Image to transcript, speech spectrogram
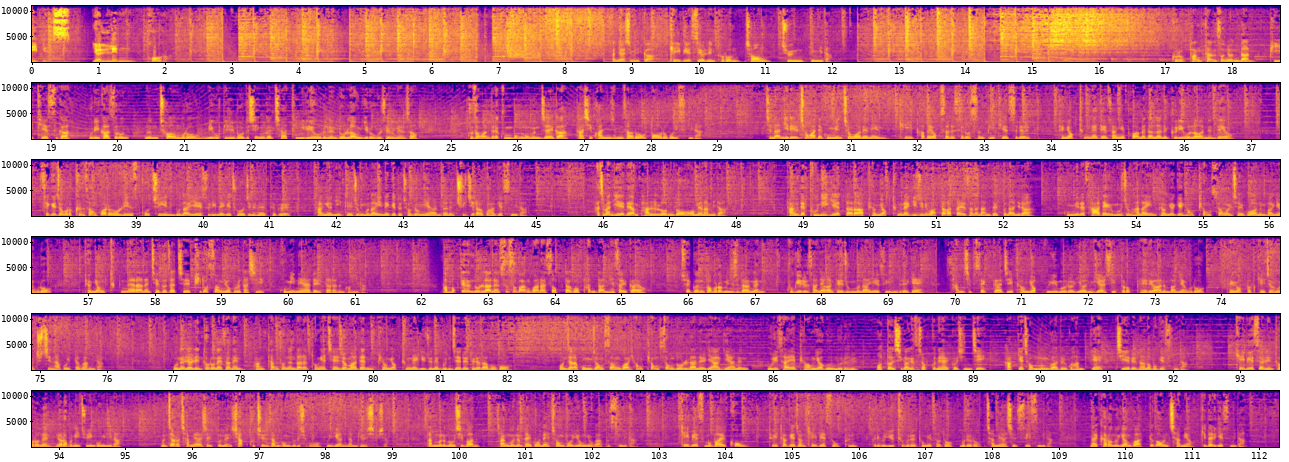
KBS 열린 토론 안녕하십니까. KBS 열린 토론 정준희입니다. 그룹 방탄소년단 BTS가 우리 가수로는 처음으로 미국 빌보드 싱글 차트 1위에 오르는 놀라운 기록을 세우면서 구성원들의 군복무 문제가 다시 관심사로 떠오르고 있습니다. 지난 1일 청와대 국민청원에는 K-팝의 역사를 새로 쓴 BTS를 병역 특례 대상에 포함해달라는 글이 올라왔는데요. 세계적으로 큰 성과를 올린 스포츠인 문화예술인에게 주어지는 혜택을 당연히 대중문화인에게도 적용해야 한다는 취지라고 하겠습니다. 하지만 이에 대한 반론도 엄연합니다. 당대 분위기에 따라 병역 특례 기준이 왔다 갔다 해서는 안 될 뿐 아니라 국민의 4대 의무 중 하나인 병역의 형평성을 제고하는 방향으로 병역 특례라는 제도 자체의 필요성 여부를 다시 고민해야 될다라는 겁니다. 반복되는 논란은 수수방관할 수 없다고 판단해서일까요? 최근 더불어민주당은 국위를 선양한 대중문화 예수인들에게 30세까지 병역 의무를 연기할 수 있도록 배려하는 방향으로 병역법 개정을 추진하고 있다고 합니다. 오늘 열린 토론에서는 방탄소년단을 통해 재점화된 병역 특례 기준의 문제를 들여다보고 언제나 공정성과 형평성 논란을 야기하는 우리 사회 병역 의무를 어떤 시각에서 접근해야 할 것인지 각계 전문가들과 함께 지혜를 나눠보겠습니다. KBS 열린 토론은 여러분이 주인공입니다. 문자로 참여하실 분은 9730 누르시고 의견 남겨주십시오. 단문은 50원, 장문은 100원의 정보 이용료가 붙습니다. KBS 모바일 콩, 트위터 계정 KBS 오픈, 그리고 유튜브를 통해서도 무료로 참여하실 수 있습니다. 날카로운 의견과 뜨거운 참여 기다리겠습니다.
